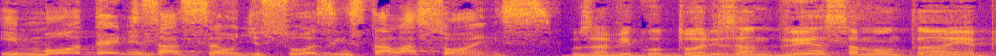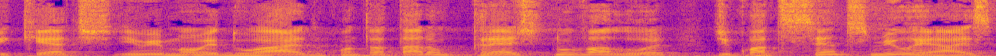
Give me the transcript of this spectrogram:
e modernização de suas instalações. Os avicultores Andressa Montanha Piquete e o irmão Eduardo contrataram crédito no valor de 400 mil reais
